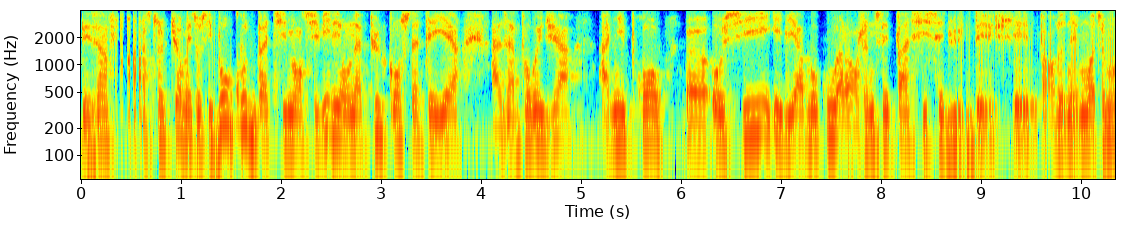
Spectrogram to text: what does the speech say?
des infrastructures, mais aussi beaucoup de bâtiments civils, et on a pu le constater hier à Zaporizhia, à Dnipro euh, aussi, il y a beaucoup, alors je ne sais pas si c'est du déchet, pardonnez-moi ce mot,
